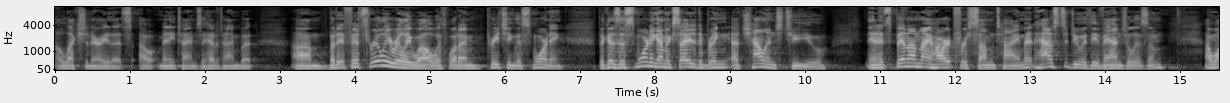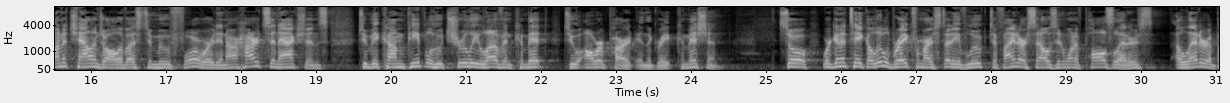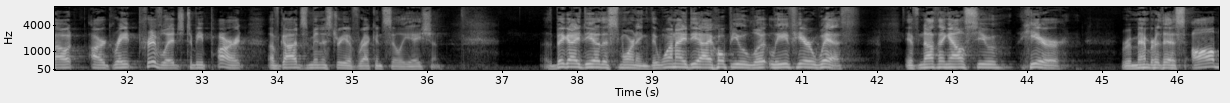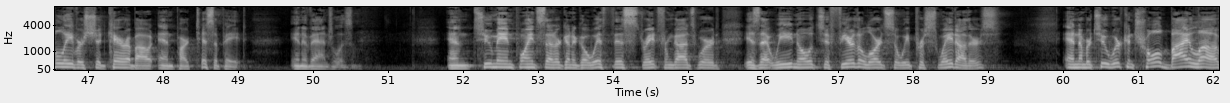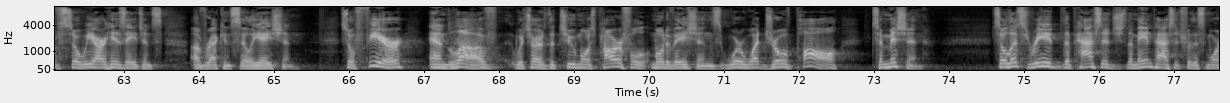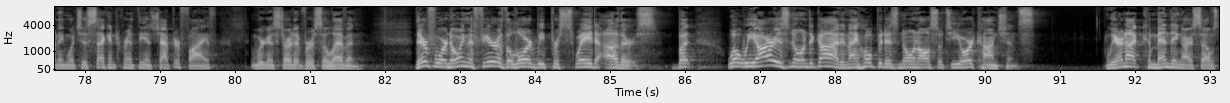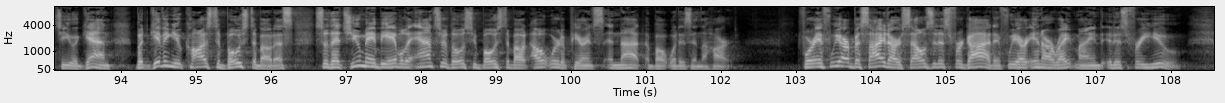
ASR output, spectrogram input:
a lectionary that's out many times ahead of time, but, um, but it fits really, really well with what I'm preaching this morning. Because this morning I'm excited to bring a challenge to you, and it's been on my heart for some time. It has to do with evangelism. I want to challenge all of us to move forward in our hearts and actions to become people who truly love and commit to our part in the Great Commission. So we're going to take a little break from our study of Luke to find ourselves in one of Paul's letters, a letter about our great privilege to be part of God's ministry of reconciliation. The big idea this morning, the one idea I hope you leave here with, if nothing else you hear, remember this all believers should care about and participate in evangelism. And two main points that are going to go with this straight from God's word is that we know to fear the Lord so we persuade others. And number two, we're controlled by love so we are his agents of reconciliation. So fear and love, which are the two most powerful motivations, were what drove Paul to mission. So let's read the passage, the main passage for this morning, which is 2 Corinthians chapter 5. We're going to start at verse 11. Therefore, knowing the fear of the Lord, we persuade others. But what we are is known to God, and I hope it is known also to your conscience. We are not commending ourselves to you again, but giving you cause to boast about us, so that you may be able to answer those who boast about outward appearance and not about what is in the heart. For if we are beside ourselves, it is for God. If we are in our right mind, it is for you.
